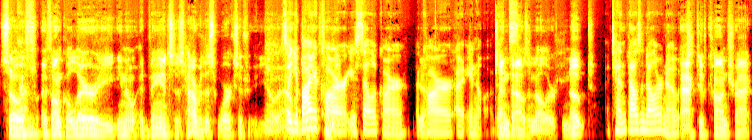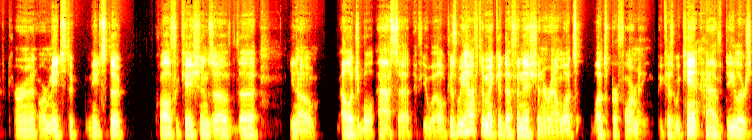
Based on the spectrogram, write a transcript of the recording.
So if um, if Uncle Larry, you know, advances, however this works, if you know, so you buy a car, you sell a car, the yeah, car, uh, you know, ten thousand dollar note, a ten thousand dollar note. active contract, current, or meets the meets the qualifications of the, you know, eligible asset, if you will, because we have to make a definition around what's what's performing because we can't have dealers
